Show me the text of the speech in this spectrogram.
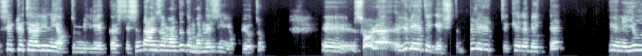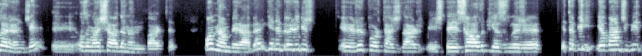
sekreterliğini yaptım Milliyet Gazetesi'nde. Aynı zamanda da Hı-hı. magazin yapıyordum. E, sonra Hürriyet'e geçtim. Hürriyet Kelebek'te yine yıllar önce e, o zaman Şadan Hanım vardı. Onunla beraber yine böyle bir e, röportajlar, işte sağlık yazıları, e, tabii yabancı bir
